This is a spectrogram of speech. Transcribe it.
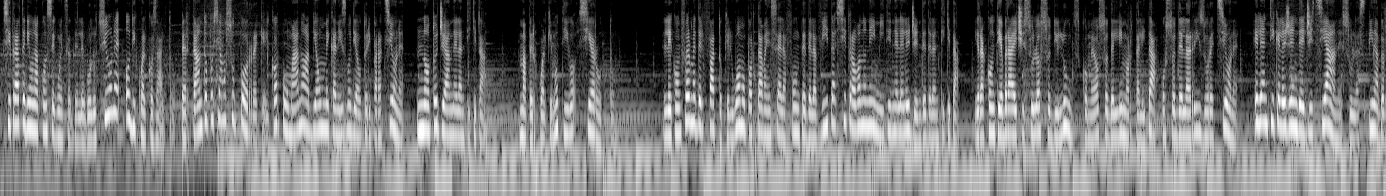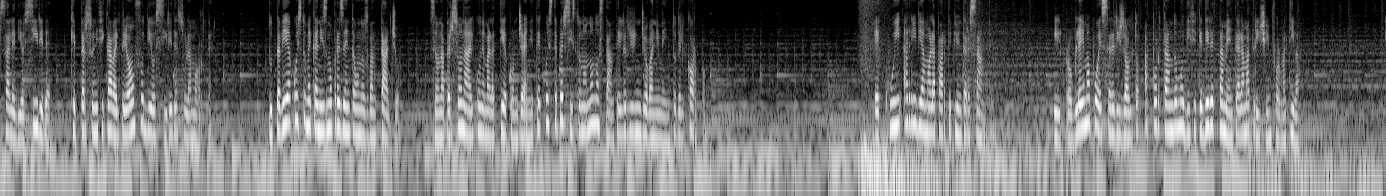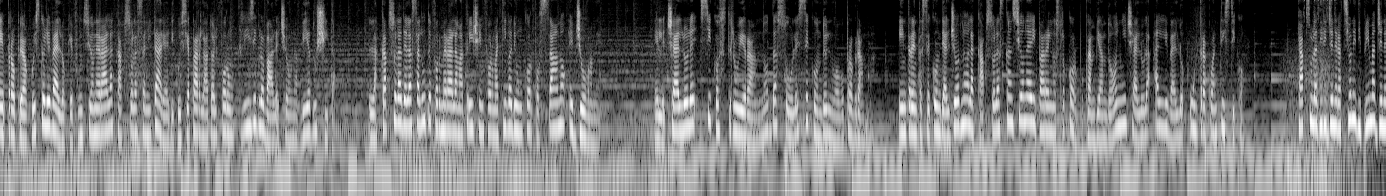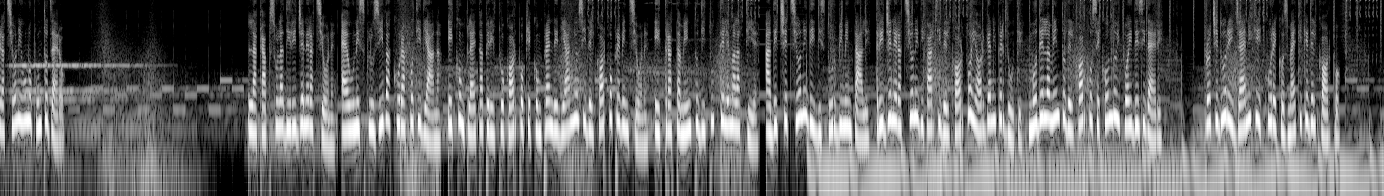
Si tratta di una conseguenza dell'evoluzione o di qualcos'altro. Pertanto possiamo supporre che il corpo umano abbia un meccanismo di autoriparazione, noto già nell'antichità, ma per qualche motivo si è rotto. Le conferme del fatto che l'uomo portava in sé la fonte della vita si trovano nei miti e nelle leggende dell'antichità. I racconti ebraici sull'osso di Luz come osso dell'immortalità, osso della risurrezione, e le antiche leggende egiziane sulla spina dorsale di Osiride, che personificava il trionfo di Osiride sulla morte. Tuttavia questo meccanismo presenta uno svantaggio. Se una persona ha alcune malattie congenite, queste persistono nonostante il ringiovanimento del corpo. E qui arriviamo alla parte più interessante. Il problema può essere risolto apportando modifiche direttamente alla matrice informativa. È proprio a questo livello che funzionerà la capsula sanitaria di cui si è parlato al forum Crisi Globale c'è una via d'uscita. La capsula della salute formerà la matrice informativa di un corpo sano e giovane e le cellule si costruiranno da sole secondo il nuovo programma. In 30 secondi al giorno la capsula scansiona e ripara il nostro corpo, cambiando ogni cellula a livello ultraquantistico. Capsula di rigenerazione di prima generazione 1.0 La capsula di rigenerazione. È un'esclusiva cura quotidiana e completa per il tuo corpo che comprende diagnosi del corpo, prevenzione e trattamento di tutte le malattie, ad eccezione dei disturbi mentali, rigenerazione di parti del corpo e organi perduti, modellamento del corpo secondo i tuoi desideri, procedure igieniche e cure cosmetiche del corpo,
